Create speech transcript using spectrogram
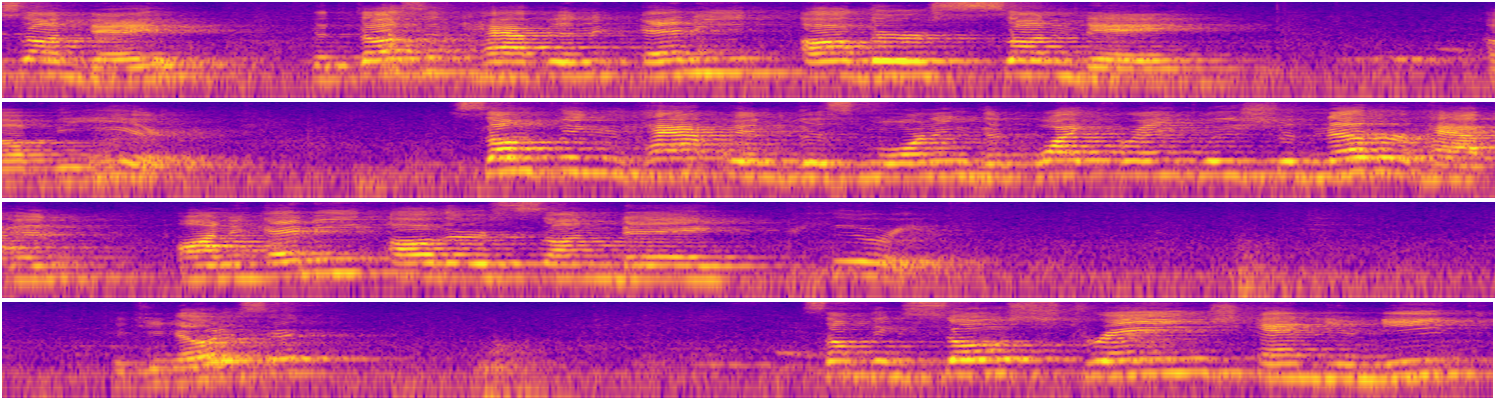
Sunday that doesn't happen any other Sunday of the year. Something happened this morning that quite frankly should never happen on any other Sunday, period. Did you notice it? Something so strange and unique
